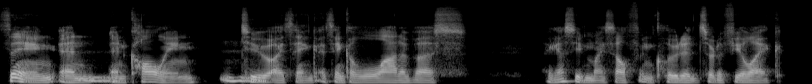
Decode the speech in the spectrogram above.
thing and Mhm. and calling Mhm. too. I think. I think a lot of us, I guess even myself included, sort of feel like.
